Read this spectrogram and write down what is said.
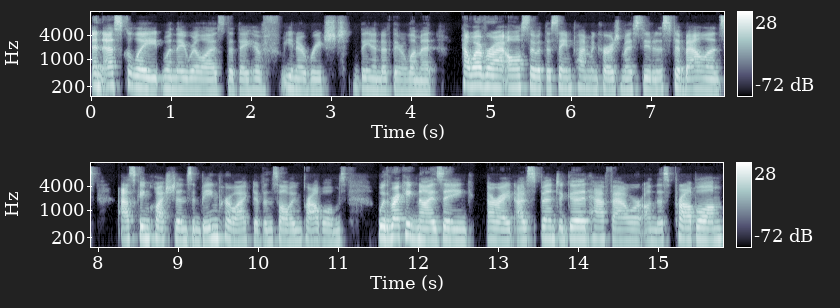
and escalate when they realize that they have you know reached the end of their limit. However i also at the same time encourage my students to balance asking questions and being proactive and solving problems with recognizing all right i've spent a good half hour on this problem.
